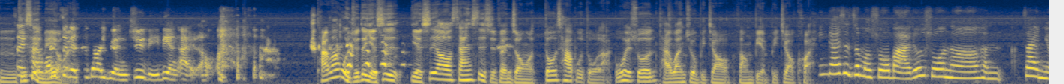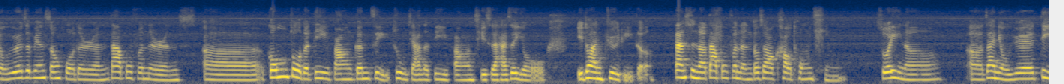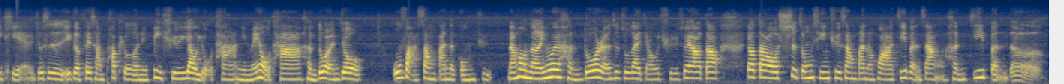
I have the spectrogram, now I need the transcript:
嗯，其实没有、欸。这个就叫远距离恋爱了，好吗？台湾我觉得也是，也是要三四十分钟哦，都差不多啦，不会说台湾就比较方便、比较快。应该是这么说吧，就是说呢，很在纽约这边生活的人，大部分的人，呃，工作的地方跟自己住家的地方，其实还是有一段距离的。但是呢，大部分人都是要靠通勤，所以呢。呃，在纽约地铁就是一个非常 popular，你必须要有它，你没有它，很多人就无法上班的工具。然后呢，因为很多人是住在郊区，所以要到要到市中心去上班的话，基本上很基本的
